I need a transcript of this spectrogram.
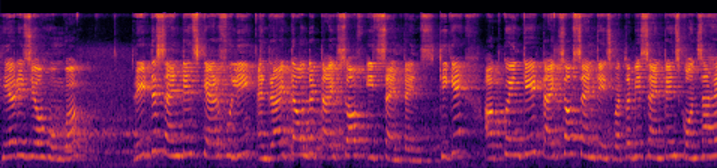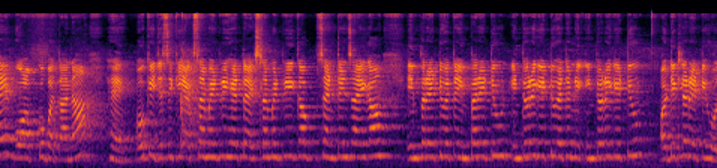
here is your homework. Read the sentence carefully and write down the types of each sentence ठीक है? आपको इनके टाइप्स ऑफ़ सेंटेंस मतलब ये सेंटेंस कौन सा है वो आपको बताना है ओके okay, जैसे कि एक्सलामेटरी है तो एक्सलामेटरी का सेंटेंस आएगा इंपरेटिव है तो इंपरेटिव इंटोरेगेटिव है तो इंटोरेगेटिव और डिक्लेरेटिव हो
